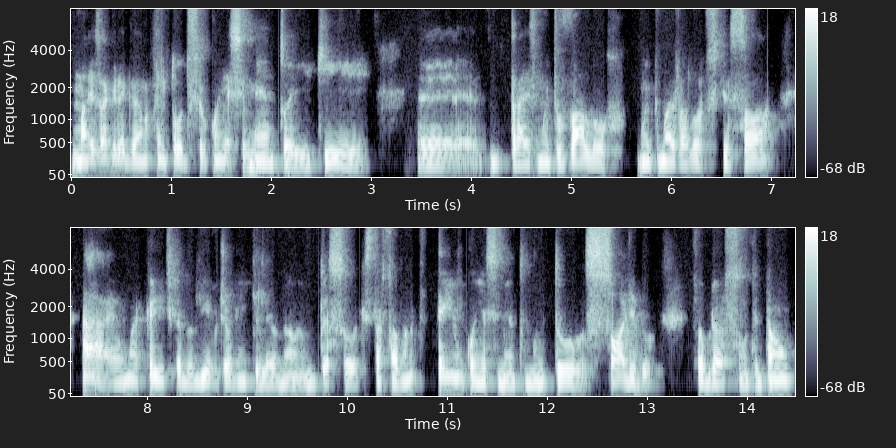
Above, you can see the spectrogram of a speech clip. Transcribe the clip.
mas agregando com todo o seu conhecimento aí, que é, traz muito valor, muito mais valor do que só ah, é uma crítica do livro de alguém que leu. Não, é uma pessoa que está falando que tem um conhecimento muito sólido sobre o assunto. Então,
